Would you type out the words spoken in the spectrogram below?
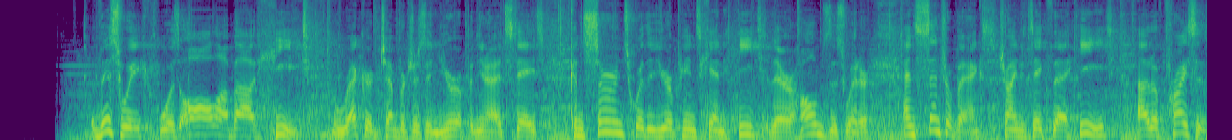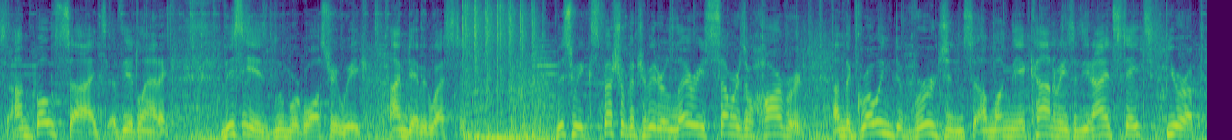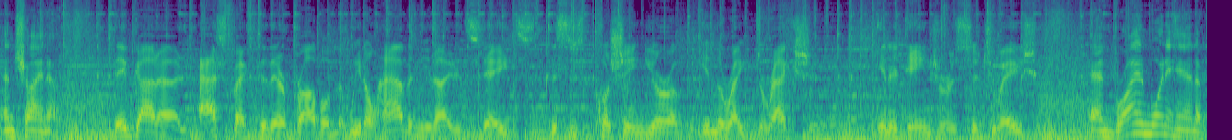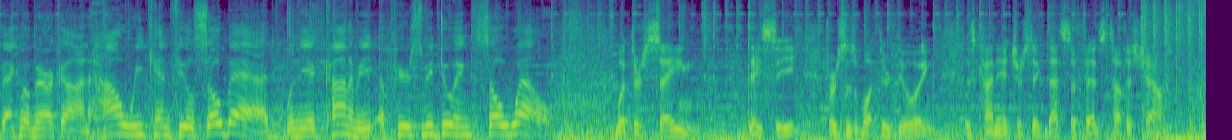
This week was all about heat. Record temperatures in Europe and the United States, concerns whether Europeans can heat their homes this winter, and central banks trying to take the heat out of prices on both sides of the Atlantic. This is Bloomberg Wall Street Week. I'm David Westin. This week, special contributor Larry Summers of Harvard on the growing divergence among the economies of the United States, Europe, and China. They've got an aspect to their problem that we don't have in the United States. This is pushing Europe in the right direction in a dangerous situation. And Brian Moynihan of Bank of America on how we can feel so bad when the economy appears to be doing so well. What they're saying they see versus what they're doing is kind of interesting. That's the Fed's toughest challenge.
